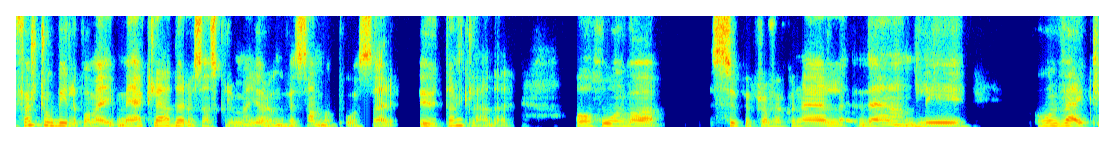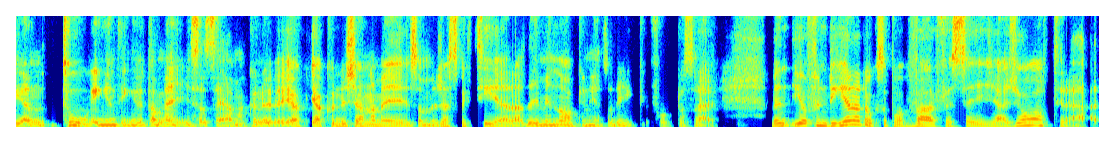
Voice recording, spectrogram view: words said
först tog bilder på mig med kläder och sen skulle man göra ungefär samma poser utan kläder. Och hon var superprofessionell, vänlig. Hon verkligen tog ingenting utav mig så att säga. Man kunde, jag, jag kunde känna mig som respekterad i min nakenhet och det gick fort och sådär. Men jag funderade också på varför säger jag ja till det här?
